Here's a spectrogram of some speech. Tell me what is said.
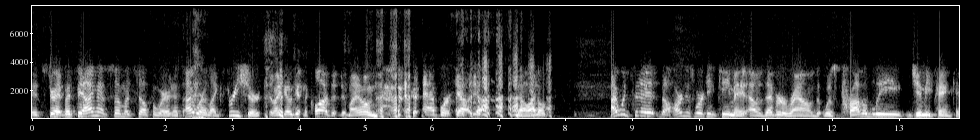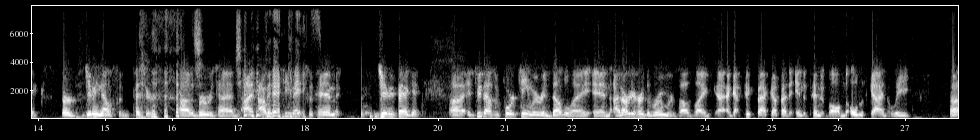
It's straight. But see, I have so much self awareness. I wear like three shirts and I go get in the closet and do my own ab workout. Yeah. No, I don't. I would say the hardest working teammate I was ever around was probably Jimmy Pancakes or Jimmy Nelson, pitcher uh, the Brewers had. I, I was teammates with him, Jimmy Pancake. Uh, in 2014, we were in Double A, and I'd already heard the rumors. I was like, I got picked back up at an independent ball. I'm the oldest guy in the league. Uh,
